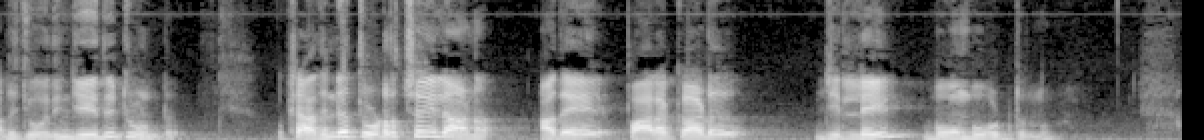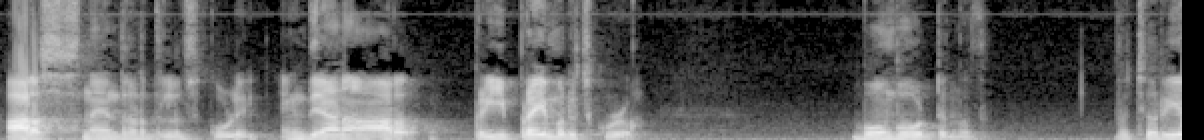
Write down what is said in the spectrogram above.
അത് ചോദ്യം ചെയ്തിട്ടുമുണ്ട് പക്ഷെ അതിന്റെ തുടർച്ചയിലാണ് അതേ പാലക്കാട് ജില്ലയിൽ ബോംബ് പൊട്ടുന്നു. ആർ എസ് എസ് നിയന്ത്രണത്തിലുള്ള സ്കൂളിൽ. എന്തിനാണ് ആർ പ്രീ പ്രൈമറി സ്കൂളിലാണ് ബോംബ് പൊട്ടുന്നത്? അപ്പോൾ ചെറിയ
